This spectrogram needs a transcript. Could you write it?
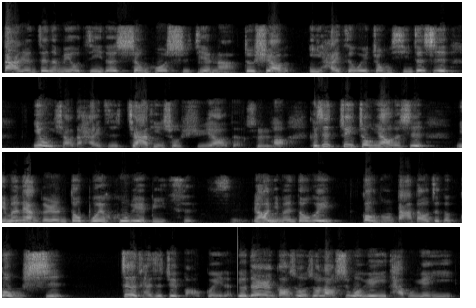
大人真的没有自己的生活时间啦，嗯、都需要以孩子为中心，这是幼小的孩子家庭所需要的。是好，可是最重要的是，你们两个人都不会忽略彼此，是，然后你们都会共同达到这个共识。这个才是最宝贵的。有的人告诉我说：“老师，我愿意，他不愿意。”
